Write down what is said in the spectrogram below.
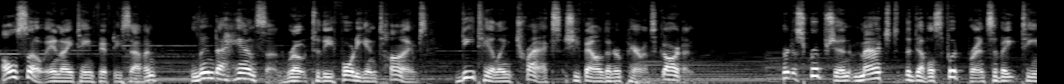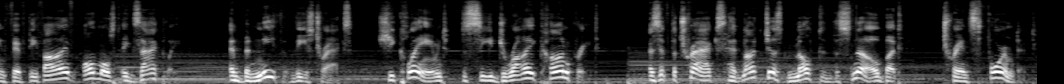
Also in 1957, Linda Hanson wrote to the Fortean Times detailing tracks she found in her parents' garden. Her description matched the Devil's Footprints of 1855 almost exactly, and beneath these tracks she claimed to see dry concrete, as if the tracks had not just melted the snow but transformed it.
